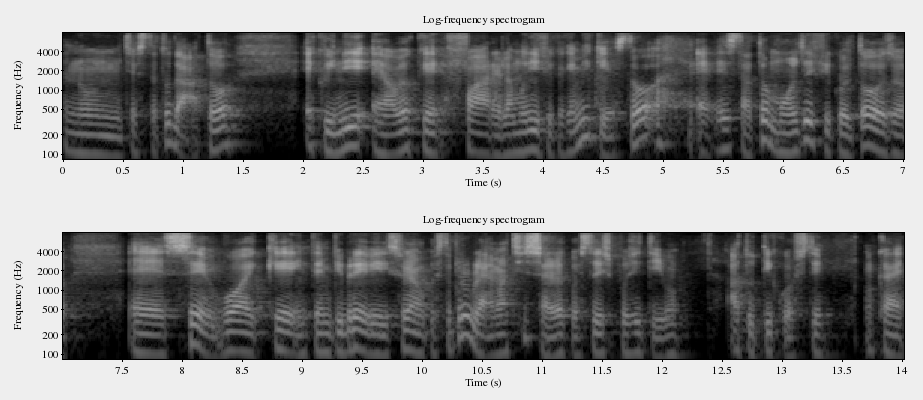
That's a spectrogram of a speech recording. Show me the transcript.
non ci è stato dato e quindi è ovvio che fare la modifica che mi hai chiesto è, è stato molto difficoltoso eh, se vuoi che in tempi brevi risolviamo questo problema ci serve questo dispositivo a tutti i costi, ok?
